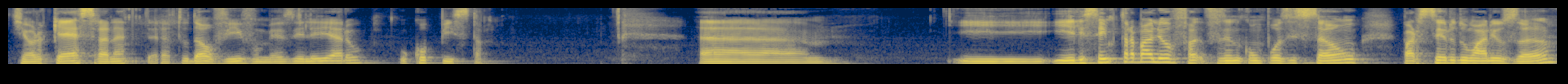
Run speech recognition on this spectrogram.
tinha orquestra, né? Era tudo ao vivo mesmo. Ele era o, o copista. Uh, e, e, ele sempre trabalhou fazendo composição, parceiro do Mário Zan.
